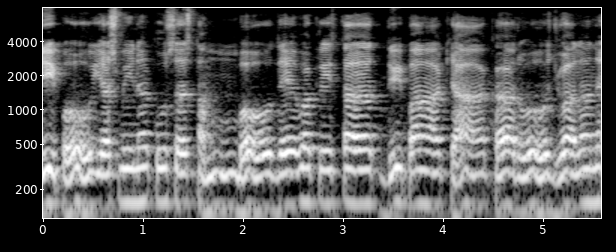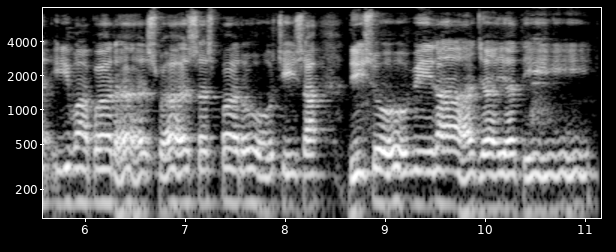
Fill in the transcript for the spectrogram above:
दीपो, यस्मिन् कुशस्तम्भो देवकृस्तद्विपाख्याकरो ज्वलन इवापरश्वशस्परोचिषा दिशो विराजयति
